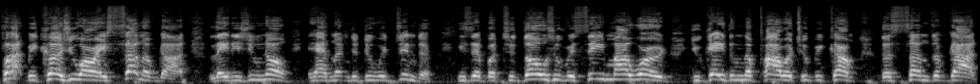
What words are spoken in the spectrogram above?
But because you are a son of God, ladies, you know it has nothing to do with gender. He said, But to those who receive my word, you gave them the power to become the sons of God.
